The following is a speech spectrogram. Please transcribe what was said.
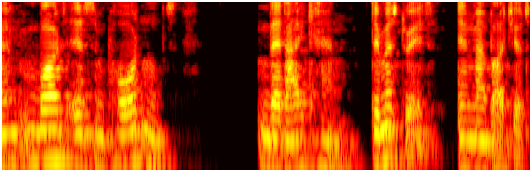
What is important that I can demonstrate in my budget?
